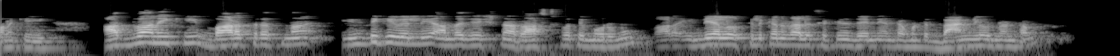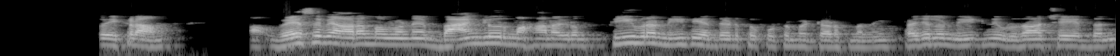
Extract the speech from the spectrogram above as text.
మనకి అద్వానీకి భారతరత్న ఇంటికి వెళ్ళి అందజేసిన రాష్ట్రపతి ముర్ము. ఇండియాలో సిలికాన్ వ్యాలీ సిటీని దేన్ని అంటామంటే బెంగళూరుని అంటాం. సో ఇక్కడ వేసవి ఆరంభంలోనే బెంగళూరు మహానగరం తీవ్ర నీటి ఎద్దడితో కుట్టుమిట్టాడుతుందని ప్రజలు నీటిని వృధా చేయొద్దని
